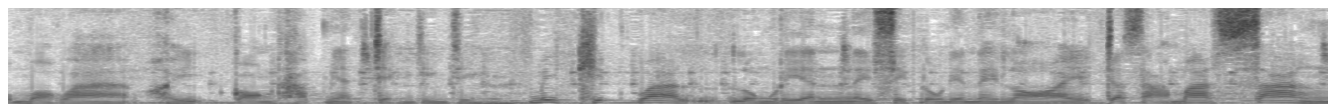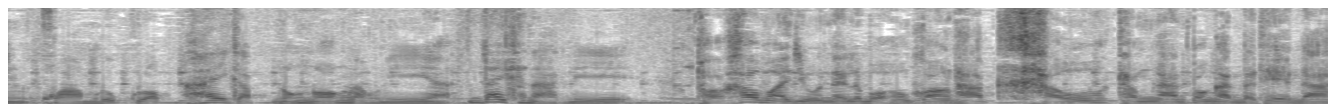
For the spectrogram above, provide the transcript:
ผมบอกว่าเฮ้ยกองทัพเนี่ยเจ๋งจริง ๆ ไม่คิดว่าโรงเรียนในสิบโรงเรียนในร้อย จะสามารถสร้างความรุกรบให้กับน้องๆเหล่านี้อะได้ขนาดนี้ พอเข้ามาอยู่ในระบบของกองทัพเขาทำงานป้องกันประเทศได้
